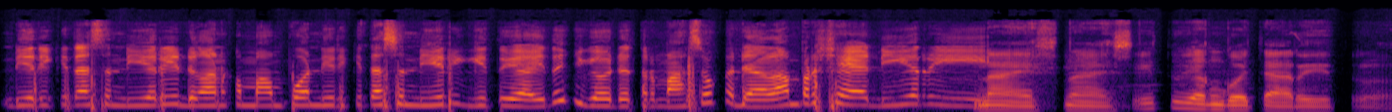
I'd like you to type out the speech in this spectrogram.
diri kita sendiri, dengan kemampuan diri kita sendiri gitu ya. Itu juga udah termasuk ke dalam percaya diri. nice nice itu yang gue cari itu loh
